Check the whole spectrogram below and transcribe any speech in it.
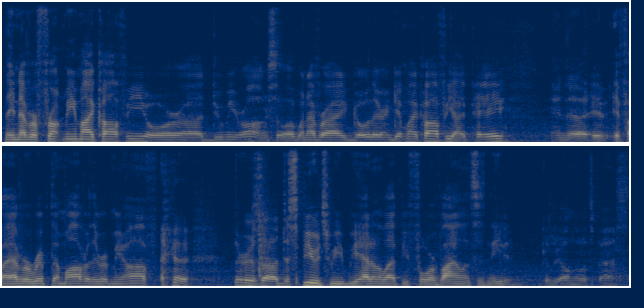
they never front me my coffee or uh, do me wrong. So uh, whenever I go there and get my coffee, I pay. And uh, if, if I ever rip them off or they rip me off, there's uh, disputes. We, we had on the lap before. Violence is needed because we all know what's best.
